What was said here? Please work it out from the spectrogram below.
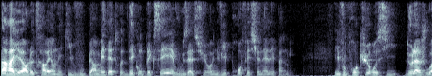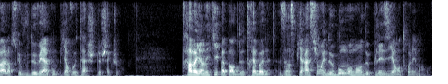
Par ailleurs, le travail en équipe vous permet d'être décomplexé et vous assure une vie professionnelle épanouie. Il vous procure aussi de la joie lorsque vous devez accomplir vos tâches de chaque jour. Travailler en équipe apporte de très bonnes inspirations et de bons moments de plaisir entre les membres.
